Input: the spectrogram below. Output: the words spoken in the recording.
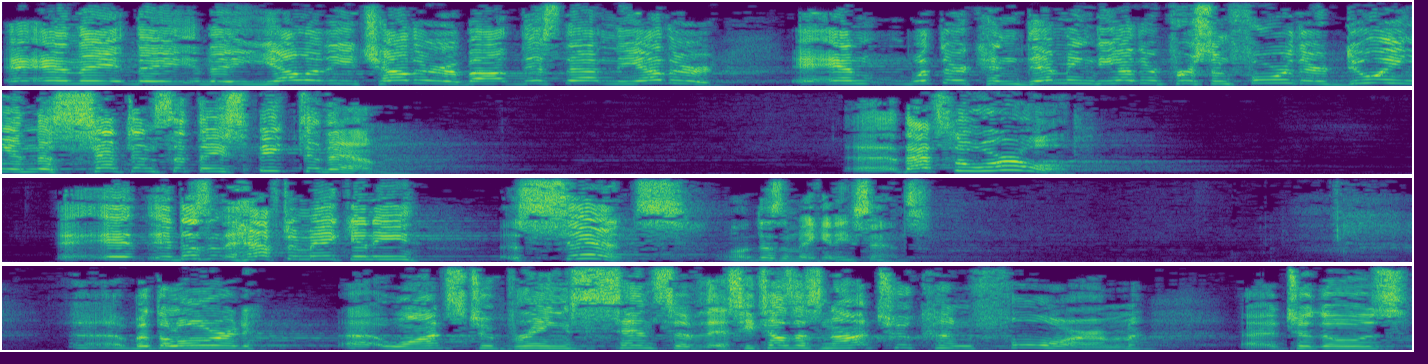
And they, they, they yell at each other about this, that, and the other. And what they're condemning the other person for, they're doing in the sentence that they speak to them. Uh, that's the world. It, it doesn't have to make any sense. Well, it doesn't make any sense. Uh, but the Lord uh, wants to bring sense of this. He tells us not to conform uh, to those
